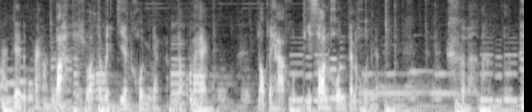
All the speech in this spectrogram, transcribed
หาเจอหรือเปล่านะปะเราจะมาเกียนคนกันอันดับแรก เราไปหาคนที่ซ่อนคนแต่ละคนกันมึ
